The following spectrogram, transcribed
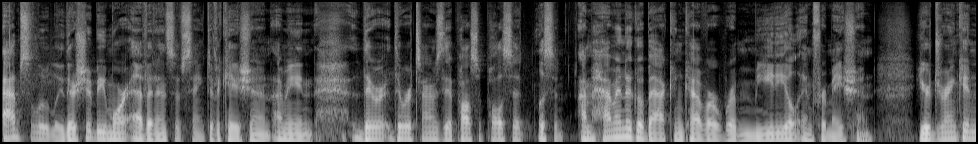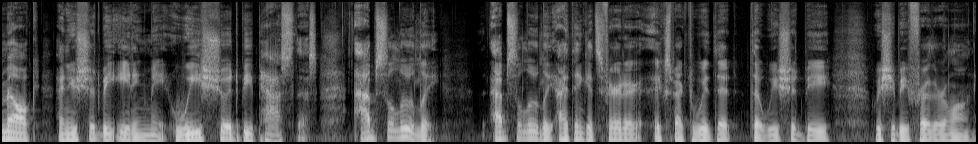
Absolutely. There should be more evidence of sanctification. I mean, there there were times the apostle Paul said, "Listen, I'm having to go back and cover remedial information. You're drinking milk and you should be eating meat. We should be past this." Absolutely. Absolutely. I think it's fair to expect with it that we should be we should be further along.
